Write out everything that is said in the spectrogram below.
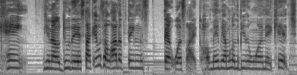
can't, you know, do this. Like it was a lot of things that was like, oh, maybe I'm going to be the one that catch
